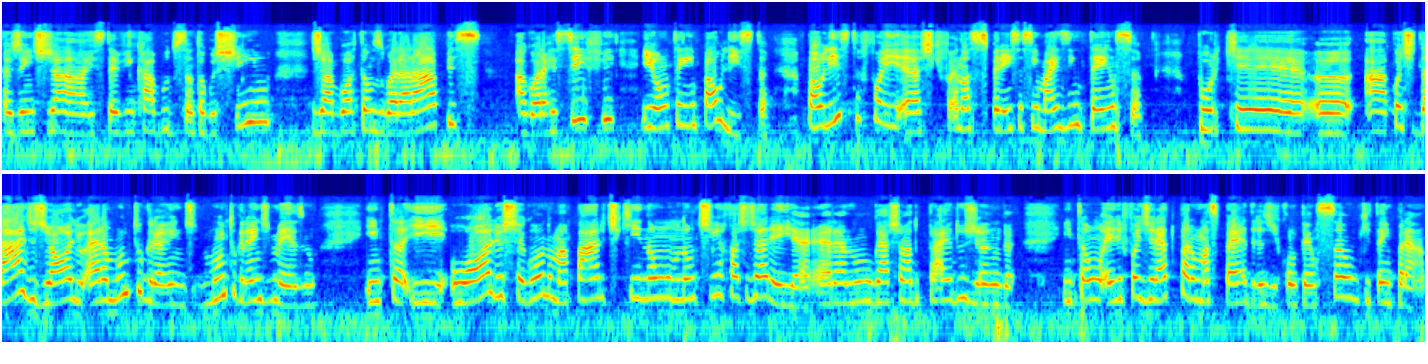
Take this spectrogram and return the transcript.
A gente já esteve em Cabo do Santo Agostinho, já Boatão dos Guararapes, agora Recife e ontem em Paulista. Paulista foi, é, acho que foi a nossa experiência assim mais intensa, porque uh, a quantidade de óleo era muito grande, muito grande mesmo. Então, e o óleo chegou numa parte que não, não tinha faixa de areia, era num lugar chamado Praia do Janga. Então ele foi direto para umas pedras de contenção que tem para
